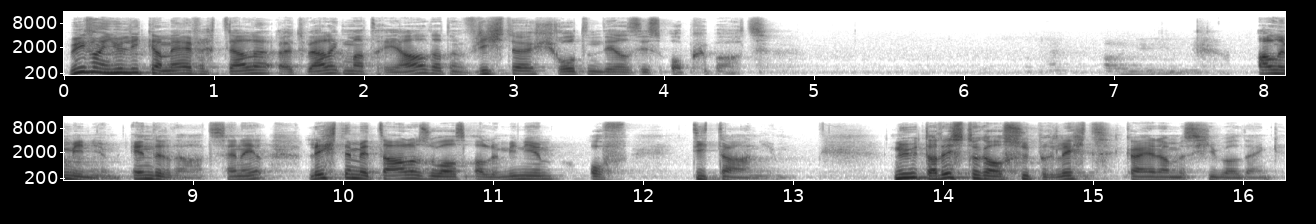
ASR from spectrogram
Wie van jullie kan mij vertellen uit welk materiaal dat een vliegtuig grotendeels is opgebouwd? Aluminium. Inderdaad. Zijn lichte metalen zoals aluminium of titanium. Nu, dat is toch al superlicht, kan je dan misschien wel denken.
